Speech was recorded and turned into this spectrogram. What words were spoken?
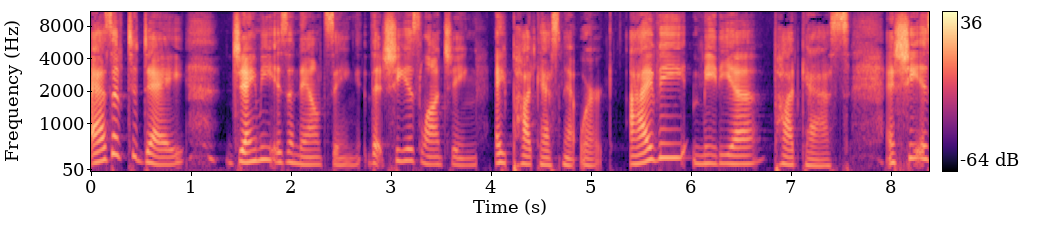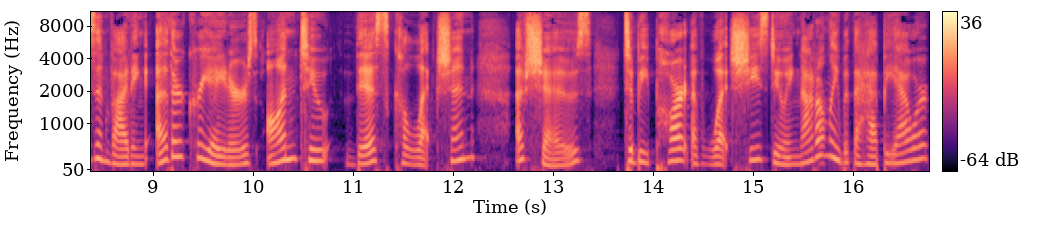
as of today, Jamie is announcing that she is launching a podcast network. Ivey Media Podcasts, and she is inviting other creators onto this collection of shows to be part of what she's doing, not only with the happy hour,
